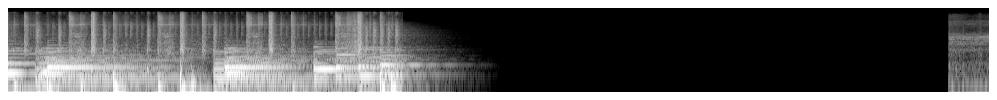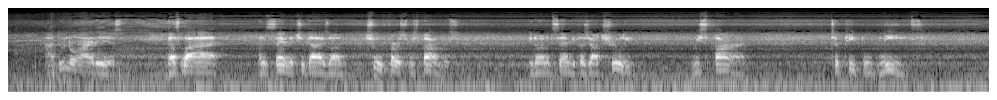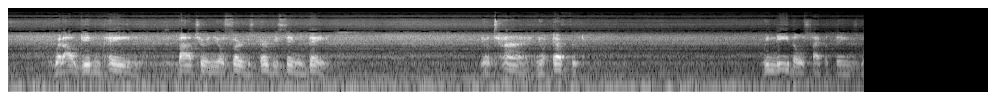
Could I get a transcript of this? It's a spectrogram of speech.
I do know how it is. That's why I, I'm saying that you guys are true first responders. You know what I'm saying? Because y'all truly respond to people's needs without getting paid, by volunteering your service every single day. Your time, your effort. We need those type of things.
